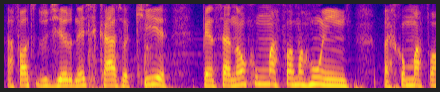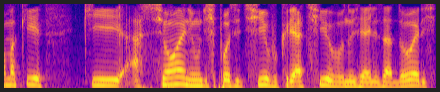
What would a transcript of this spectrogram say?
a falta do dinheiro nesse caso aqui, pensar não como uma forma ruim, mas como uma forma que que acione um dispositivo criativo nos realizadores,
